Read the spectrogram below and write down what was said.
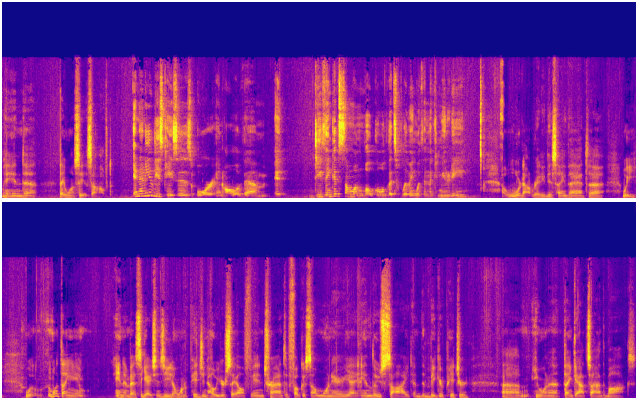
and uh, they want to see it solved. In any of these cases, or in all of them, it, do you think it's someone local that's living within the community? Uh, we're not ready to say that. Uh, we, we, one thing in investigations, you don't want to pigeonhole yourself in trying to focus on one area and lose sight of the bigger picture. Um, you want to think outside the box.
